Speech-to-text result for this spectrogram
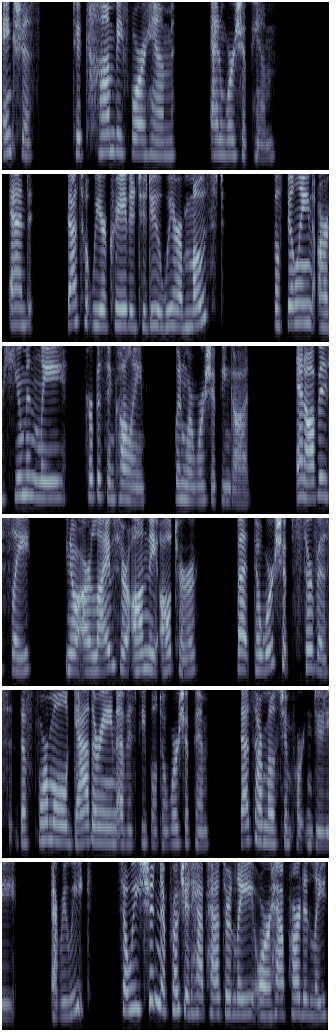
anxious to come before Him and worship Him. And that's what we are created to do. We are most fulfilling our humanly purpose and calling when we're worshiping God. And obviously, you know, our lives are on the altar, but the worship service, the formal gathering of his people to worship him, that's our most important duty every week. So we shouldn't approach it haphazardly or half heartedly,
